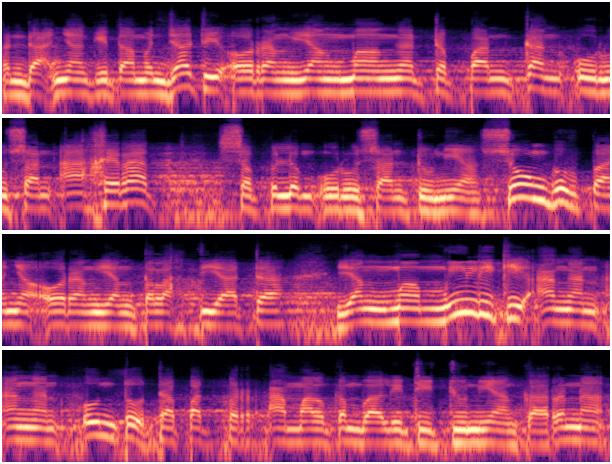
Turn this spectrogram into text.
Hendaknya kita menjadi orang yang mengedepankan urusan akhirat sebelum urusan dunia. Sungguh banyak orang yang telah tiada yang memiliki angan-angan untuk dapat beramal kembali di dunia karena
